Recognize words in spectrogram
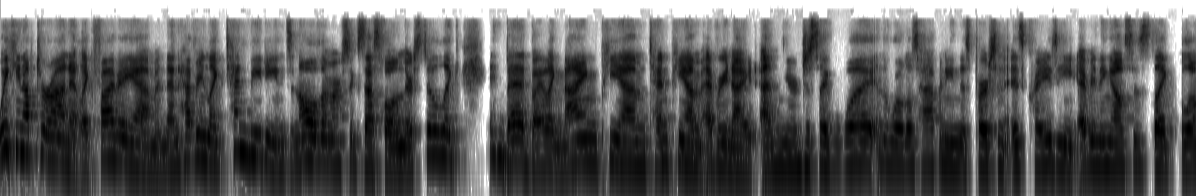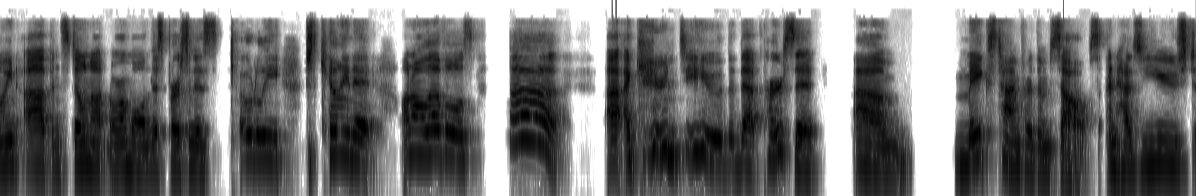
waking up to run at like 5 a.m. and then having like 10 meetings and all of them are successful and they're still like in bed by like 9 p.m., 10 p.m. every night. And you're just like, what in the world is happening? This person is crazy. Everything else is like blowing up and still not normal. And this person is totally just killing it on all levels. Ah, I guarantee you that that person um, makes time for themselves and has used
